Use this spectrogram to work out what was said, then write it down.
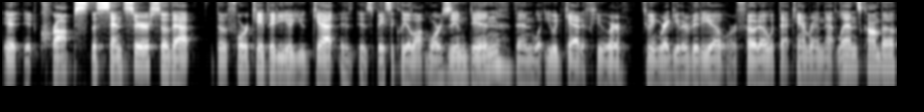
it, it crops the sensor so that the 4K video you get is, is basically a lot more zoomed in than what you would get if you were doing regular video or photo with that camera and that lens combo.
